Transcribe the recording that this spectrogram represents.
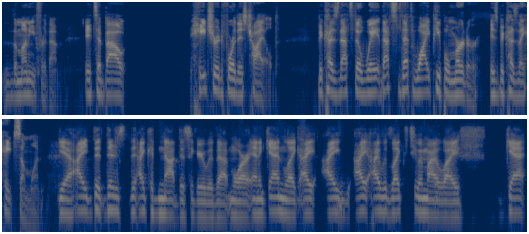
the money for them. It's about hatred for this child. Because that's the way that's that's why people murder is because they hate someone. Yeah, I. There's, I could not disagree with that more. And again, like I, I, I, I would like to in my life get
